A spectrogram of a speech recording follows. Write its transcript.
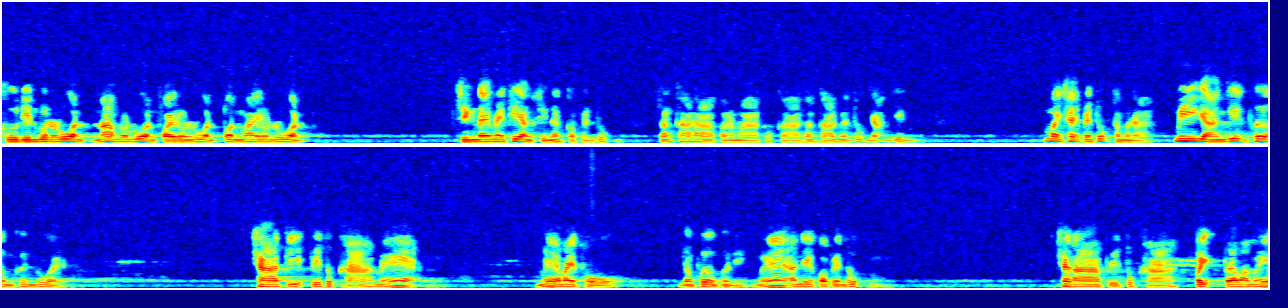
คือดินร่วนร่วนน้ำร่วนร่วนไฟร่วนร่วนต้นไม้ร่วนร่วนสิ่งใดไม่เที่ยงสิ่งนั้นก็เป็นทุกข์สังขาราปรมาทุกขาสังขารเป็นทุกอย่างยิ่ง ไม่ใช่เป็นทุกธรรมดามีอย่างยิ่งเพิ่มขึ้นด้วย ชาติเป็นทุกขาแม่ แม่ไม่โทยังเพิ่มขึ้นอีก แม่อันนี้ก็เป็นทุกข์ชราเป็นทุกขาปิแปลว่าแม่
